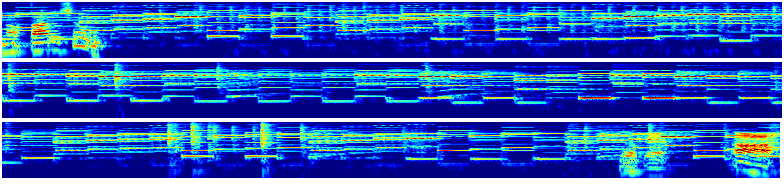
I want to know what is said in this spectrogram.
Not bad at all. Up there. Ah!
